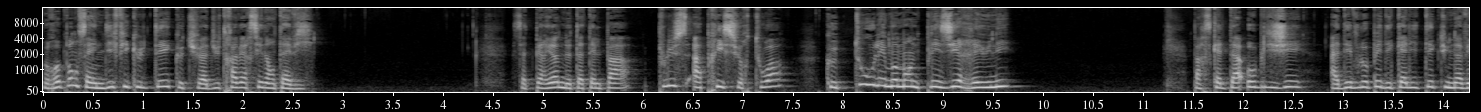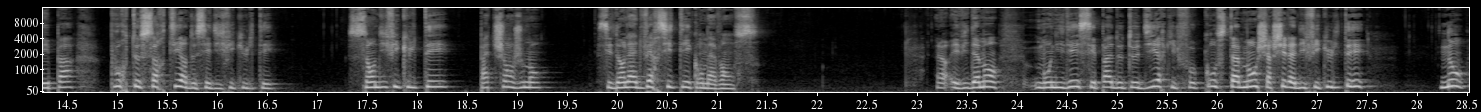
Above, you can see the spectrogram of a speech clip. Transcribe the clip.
repense à une difficulté que tu as dû traverser dans ta vie. Cette période ne t'a-t-elle pas plus appris sur toi que tous les moments de plaisir réunis? Parce qu'elle t'a obligé à développer des qualités que tu n'avais pas pour te sortir de ces difficultés. Sans difficulté, pas de changement. C'est dans l'adversité qu'on avance. Alors évidemment, mon idée c'est pas de te dire qu'il faut constamment chercher la difficulté. Non.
